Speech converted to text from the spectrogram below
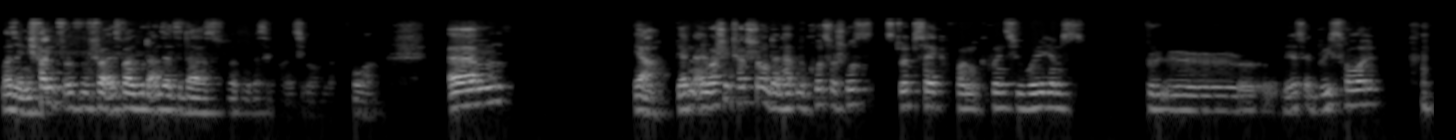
mal sehen. Ich fand, es waren gute Ansätze da. Es wird mir besser als die Wochen davor. Ähm, ja, wir hatten einen Rushing Touchdown, dann hatten wir kurz vor Schluss Strip Sack von Quincy Williams, äh, wie heißt der, Brees Hall,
